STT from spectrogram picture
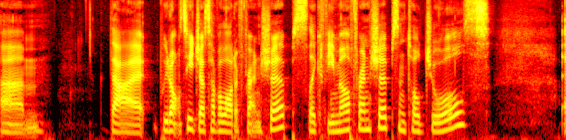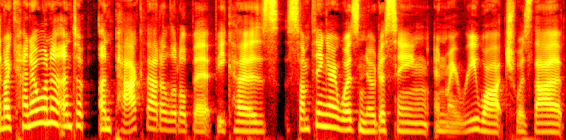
um, that we don't see Jess have a lot of friendships, like female friendships, until Jules. And I kind of want to un- unpack that a little bit because something I was noticing in my rewatch was that,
